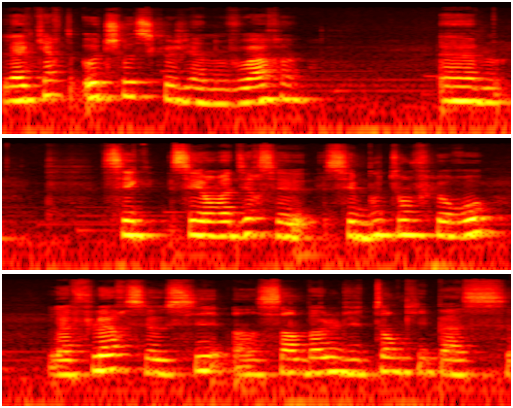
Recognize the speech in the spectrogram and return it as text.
La carte, autre chose que je viens de voir, euh, c'est, c'est, on va dire, ces, ces boutons floraux. La fleur, c'est aussi un symbole du temps qui passe.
